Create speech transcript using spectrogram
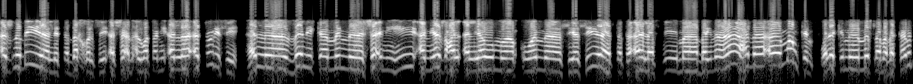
أجنبية للتدخل في الشأن الوطني التونسي. هل ذلك من شأنه أن يجعل اليوم قوى سياسية تتآلف فيما بينها هذا ممكن. ولكن مثل ما ذكرت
